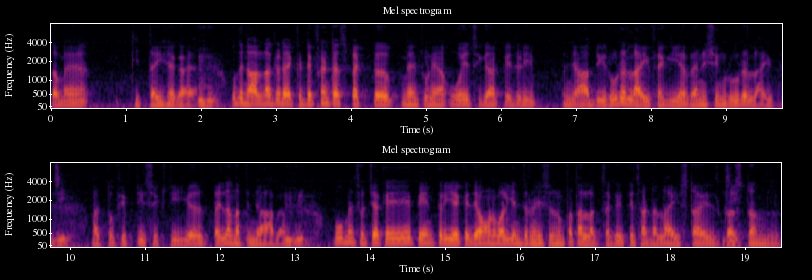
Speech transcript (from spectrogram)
ਤਾਂ ਮੈਂ ਕੀਤਾ ਹੀ ਹੈਗਾ ਆ। ਉਹਦੇ ਨਾਲ ਨਾਲ ਜਿਹੜਾ ਇੱਕ ਡਿਫਰੈਂਟ ਐਸਪੈਕਟ ਮੈਂ ਚੁਣਿਆ ਉਹ ਇਹ ਸੀਗਾ ਕਿ ਜਿਹੜੀ ਪੰਜਾਬ ਦੀ ਰੂਰਲ ਲਾਈਫ ਹੈਗੀ ਆ ਵੈਨਿਸ਼ਿੰਗ ਰੂਰਲ ਲਾਈਫ ਜੀ। ਅੱਜ ਤੋਂ 50 60 ਇਅਰਸ ਪਹਿਲਾਂ ਦਾ ਪੰਜਾਬ ਆ। ਉਹ ਮੈਂ ਸੋਚਿਆ ਕਿ ਇਹ ਪੇਂਟ ਕਰੀਏ ਕਿ ਜੇ ਆਉਣ ਵਾਲੀਆਂ ਜਨਰੇਸ਼ਨ ਨੂੰ ਪਤਾ ਲੱਗ ਸਕੇ ਕਿ ਸਾਡਾ ਲਾਈਫ ਸਟਾਈਲ ਕਸਟਮਸ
